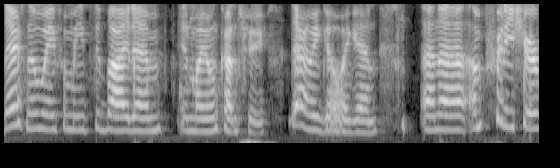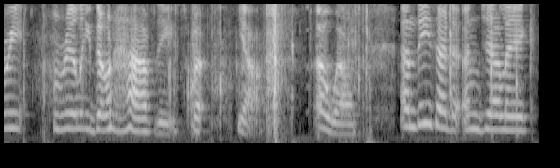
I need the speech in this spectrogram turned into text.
there's no way for me to buy them in my own country. There we go again. And uh, I'm pretty sure we really don't have these. But yeah, Oh well. And these are the angelic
